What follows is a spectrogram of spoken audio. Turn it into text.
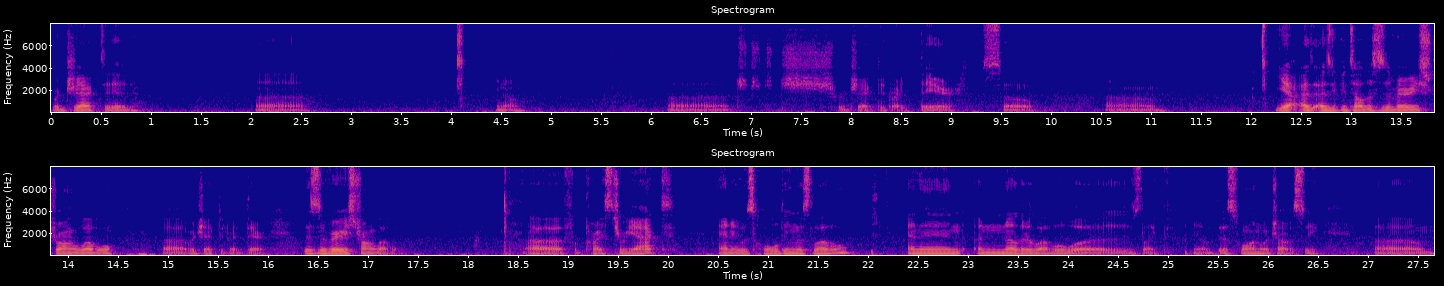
rejected, uh, you know, uh, rejected right there. So, um, yeah, as, as you can tell, this is a very strong level uh, rejected right there. This is a very strong level uh, for price to react, and it was holding this level. And then another level was like, you know, this one, which obviously um,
